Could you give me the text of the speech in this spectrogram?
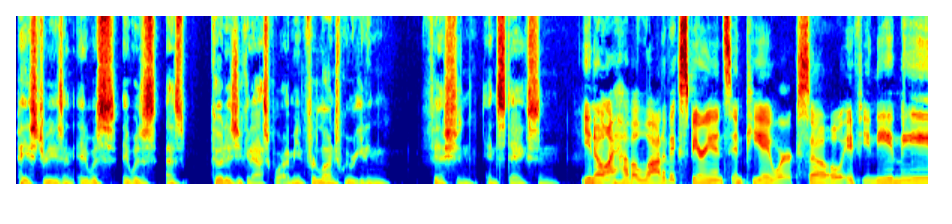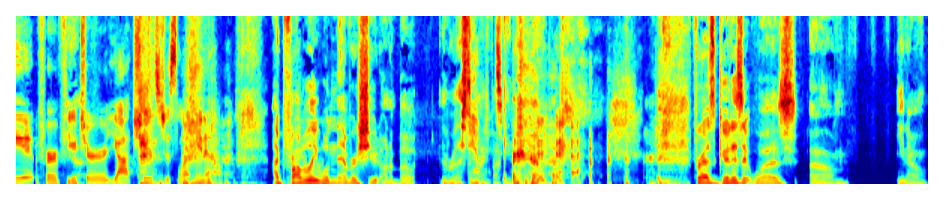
pastries and it was it was as good as you could ask for. I mean, for lunch we were eating fish and, and steaks and You know, I have a lot of experience in PA work. So if you need me for future yacht shoots, just let me know. I probably will never shoot on a boat the rest Damn of my fucking for as good as it was, um, you know,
